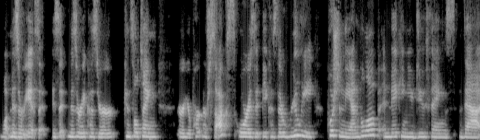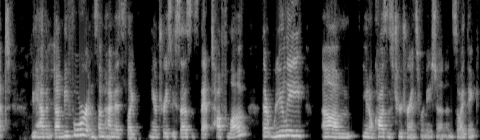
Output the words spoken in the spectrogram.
what misery is it? Is it misery because you're consulting or your partner sucks? Or is it because they're really pushing the envelope and making you do things that you haven't done before? And sometimes it's like you know tracy says it's that tough love that really um you know causes true transformation. And so i think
